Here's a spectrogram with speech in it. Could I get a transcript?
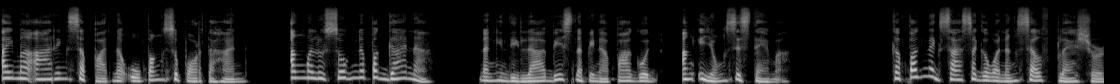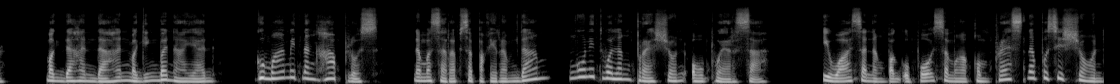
ay maaring sapat na upang suportahan ang malusog na paggana nang hindi labis na pinapagod ang iyong sistema. Kapag nagsasagawa ng self-pleasure, magdahan-dahan maging banayad, gumamit ng haplos na masarap sa pakiramdam ngunit walang presyon o puwersa. Iwasan ang pag-upo sa mga compressed na posisyon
